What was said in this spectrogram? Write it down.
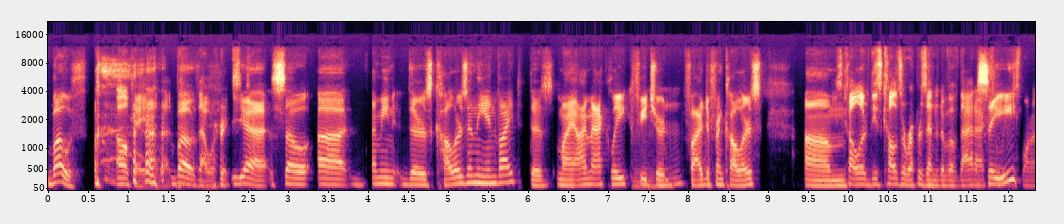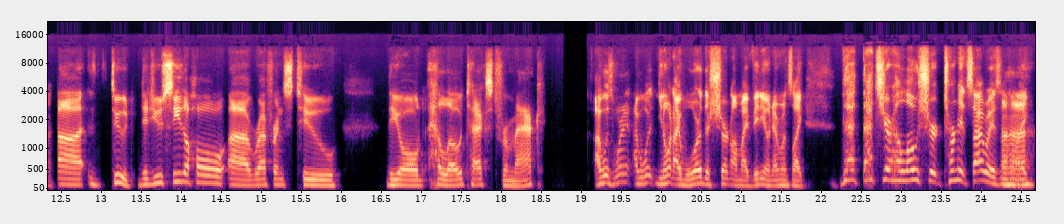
both. Okay, yeah, that, Both. that works. Yeah. So, uh, I mean, there's colors in the invite. There's my iMac leak featured Mhm. five different colors. Um, These color these colors are representative of that. Actually, See? Wanna, uh, dude, did you see the whole uh, reference to the old hello text for Mac? I was wearing. I was, you know what? I wore the shirt on my video, and everyone's like, "That that's your hello shirt. Turn it sideways." I'm Uh-huh. like,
